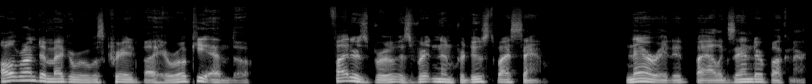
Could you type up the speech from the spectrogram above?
All Rounder Meguru was created by Hiroki Endo. Fighters Brew is written and produced by Sam. Narrated by Alexander Buckner.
